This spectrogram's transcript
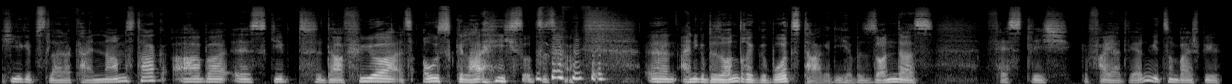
hier gibt es leider keinen Namenstag, aber es gibt dafür als Ausgleich sozusagen äh, einige besondere Geburtstage, die hier besonders festlich gefeiert werden, wie zum Beispiel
